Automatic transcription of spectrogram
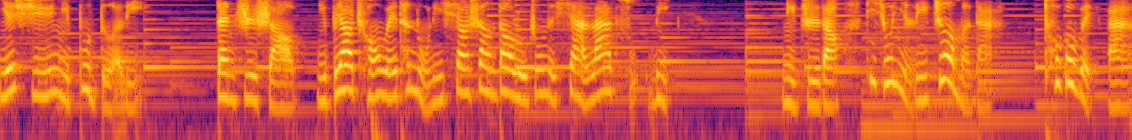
也许你不得力。但至少你不要成为他努力向上道路中的下拉阻力。你知道地球引力这么大，拖个尾巴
